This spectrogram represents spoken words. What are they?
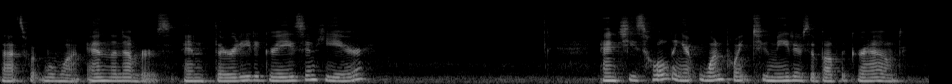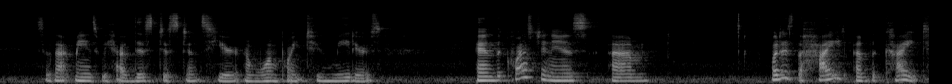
that's what we want. And the numbers. And 30 degrees in here. And she's holding it 1.2 meters above the ground. So that means we have this distance here of 1.2 meters. And the question is, um, what is the height of the kite?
